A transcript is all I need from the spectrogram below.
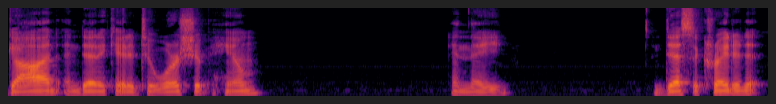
God and dedicated to worship Him, and they desecrated it.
